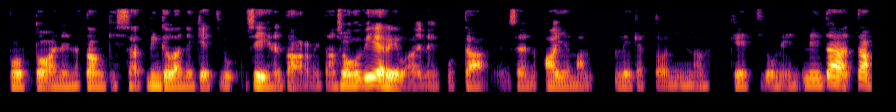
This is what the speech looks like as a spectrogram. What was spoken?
polttoaineena tankissa, että minkälainen ketju siihen tarvitaan. Se on hyvin erilainen kuin tämä sen aiemman liiketoiminnan ketju, niin, niin tämä, tämä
